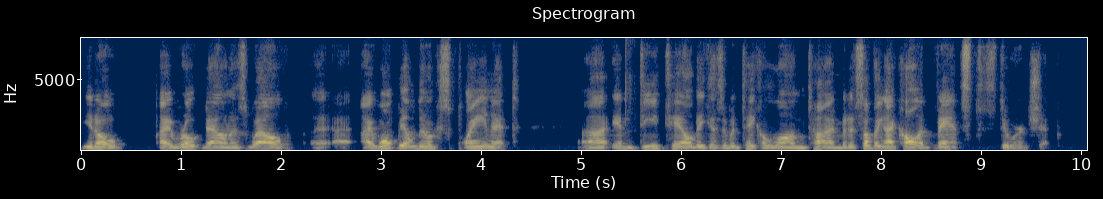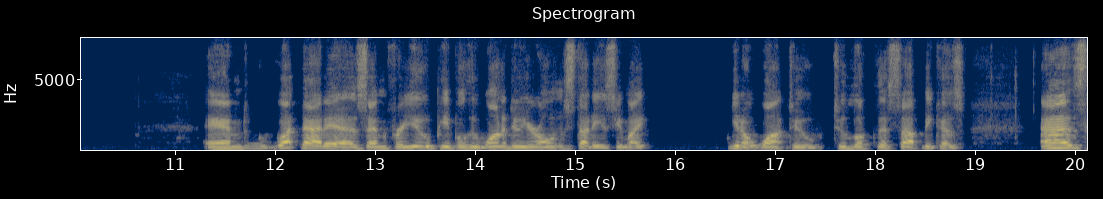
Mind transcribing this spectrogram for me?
you know, I wrote down as well. I- I I won't be able to explain it uh, in detail because it would take a long time, but it's something I call advanced stewardship. And Mhm. what that is, and for you people who want to do your own studies, you might you know want to to look this up because as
